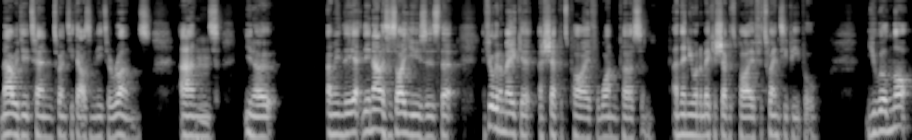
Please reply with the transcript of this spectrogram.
Now we do 10, 20,000 liter runs, and mm. you know, I mean, the the analysis I use is that if you're going to make a, a shepherd's pie for one person, and then you want to make a shepherd's pie for 20 people, you will not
